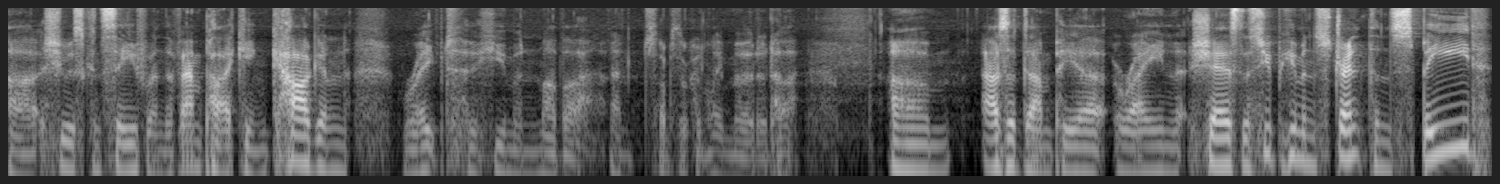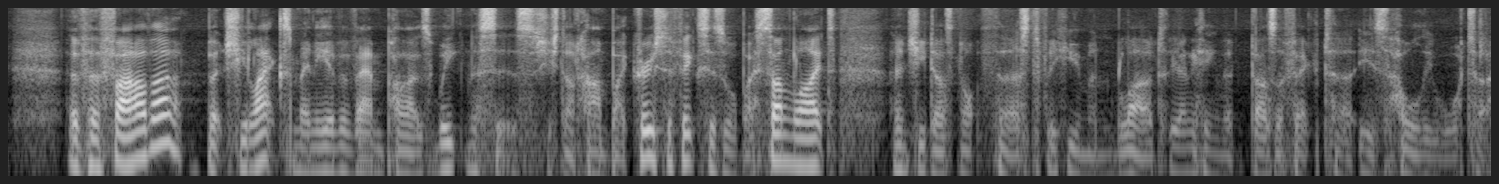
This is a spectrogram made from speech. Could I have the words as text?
Uh, she was conceived when the vampire king Kagan raped her human mother and subsequently murdered her. Um, as a Dhampir, Rayne shares the superhuman strength and speed of her father, but she lacks many of a vampire's weaknesses. She's not harmed by crucifixes or by sunlight, and she does not thirst for human blood. The only thing that does affect her is holy water.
